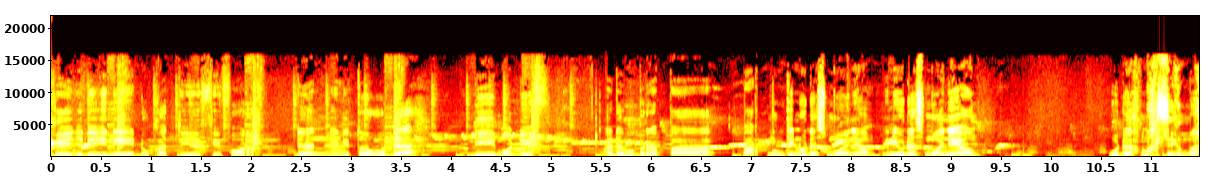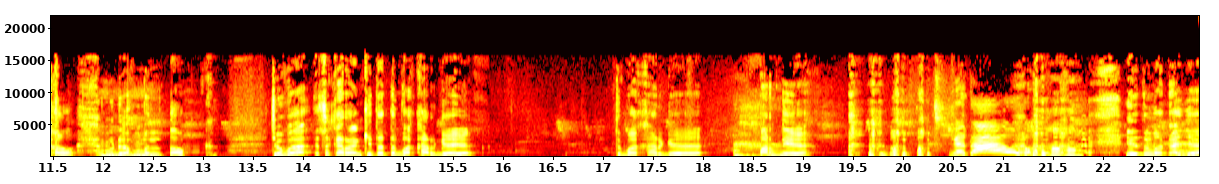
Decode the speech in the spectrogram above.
Oke, jadi ini Ducati V4 dan ini tuh udah dimodif. Ada beberapa part, mungkin udah semuanya, Om. Ini udah semuanya ya, Om? Udah maksimal, udah mentok. Coba sekarang kita tebak harga ya. Tebak harga partnya ya. Nggak tahu. Iya tebak aja.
